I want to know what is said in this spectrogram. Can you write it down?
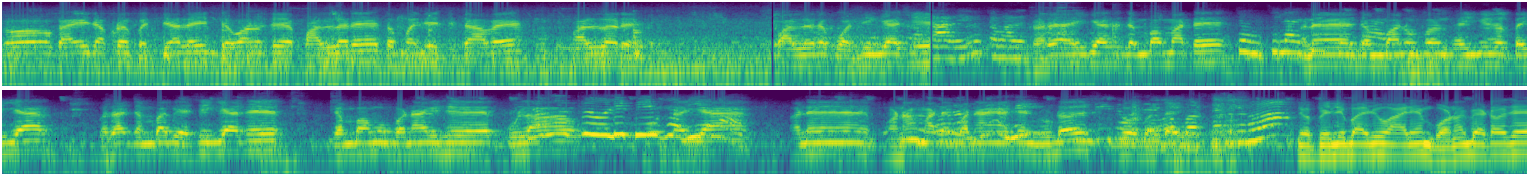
તો ગાઈડ આપણે ભજીયા લઈને જવાનું છે પાર્લરે, તો મળીએ સીધા આવે પાર્લરે. પાર્લરે પહોંચી ગયા છીએ. ઘરે આવી ગયા છે જમવા માટે. અને જમવાનું પણ થઈ ગયું છે તૈયાર. બધા જમવા બેસી ગયા છે. જમવામાં બનાવ્યું છે પુલાવ તૈયાર અને ભણા માટે બનાવ્યા છે નૂડલ્સ જો પેલી બાજુ આર્યન ભણો બેઠો છે.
